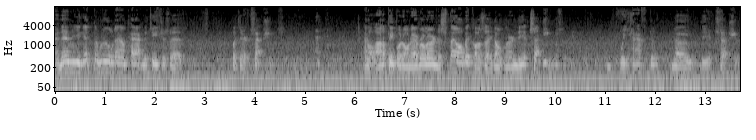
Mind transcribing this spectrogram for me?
And then you get the rule down pat, and the teacher says, but there are exceptions. And a lot of people don't ever learn to spell because they don't learn the exceptions. We have to know the exceptions.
